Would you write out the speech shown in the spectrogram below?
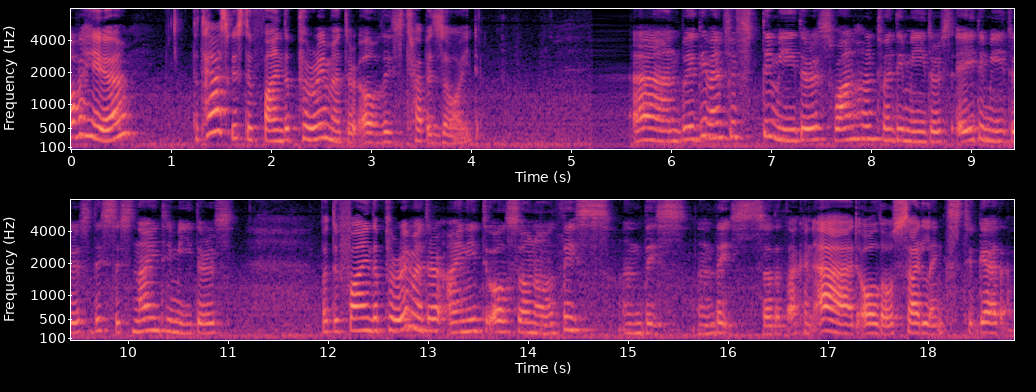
over here, the task is to find the perimeter of this trapezoid. And we're given 50 meters, 120 meters, 80 meters, this is 90 meters. But to find the perimeter, I need to also know this and this and this, so that I can add all those side lengths together.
